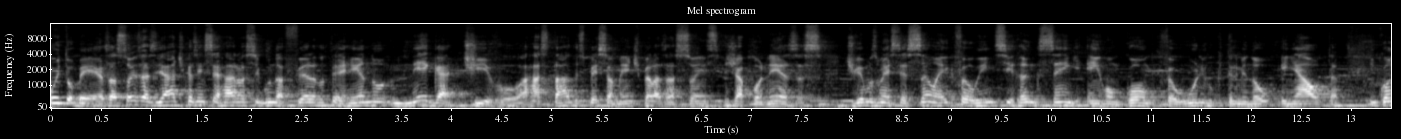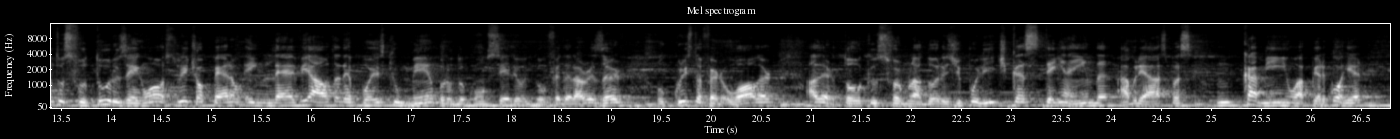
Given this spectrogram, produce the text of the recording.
Muito bem, as ações asiáticas encerraram a segunda-feira no terreno negativo, arrastado especialmente pelas ações japonesas. Tivemos uma exceção aí que foi o índice Hang Seng em Hong Kong, que foi o único que terminou em alta, enquanto os futuros em Wall Street operam em leve alta depois que o membro do Conselho do Federal Reserve, o Christopher Waller, alertou que os formuladores de políticas têm ainda, abre aspas, um caminho a percorrer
